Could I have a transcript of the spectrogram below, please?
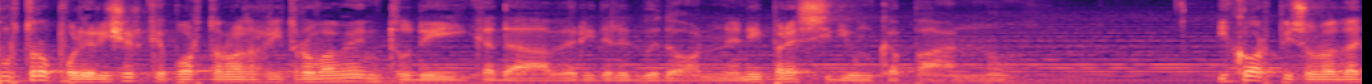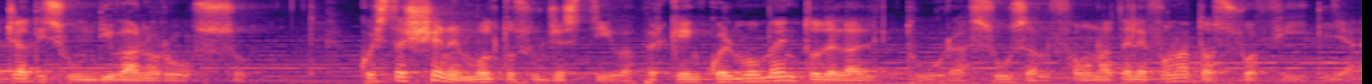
Purtroppo le ricerche portano al ritrovamento dei cadaveri delle due donne nei pressi di un capanno. I corpi sono adagiati su un divano rosso. Questa scena è molto suggestiva perché in quel momento della lettura Susan fa una telefonata a sua figlia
